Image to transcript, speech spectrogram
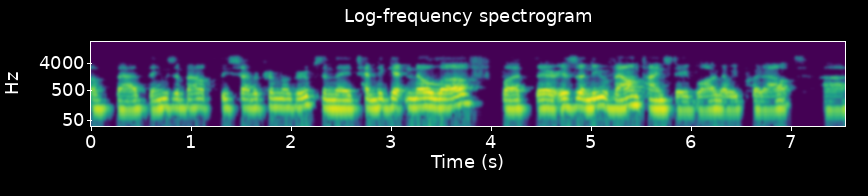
of bad things about these cyber criminal groups, and they tend to get no love. But there is a new Valentine's Day blog that we put out uh,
